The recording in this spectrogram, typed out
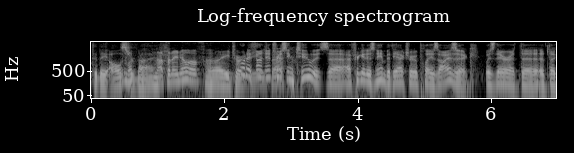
Did they all survive? Not that I know of. Uh, HR what I found interesting back. too is uh, I forget his name, but the actor who plays Isaac was there at the at the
